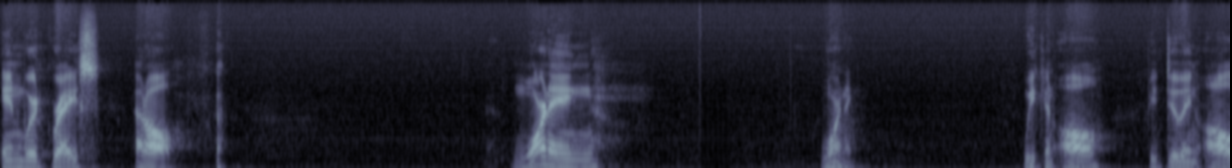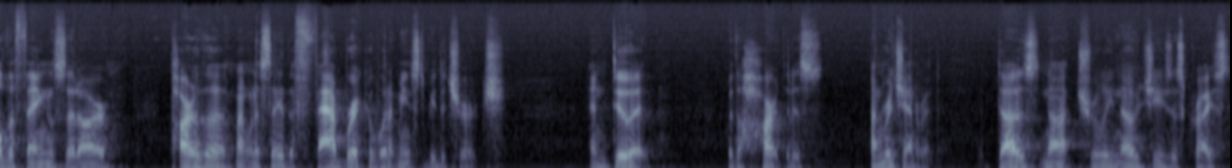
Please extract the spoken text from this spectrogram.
inward grace at all. Warning. Warning we can all be doing all the things that are part of the, might want to say, the fabric of what it means to be the church, and do it with a heart that is unregenerate, does not truly know Jesus Christ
